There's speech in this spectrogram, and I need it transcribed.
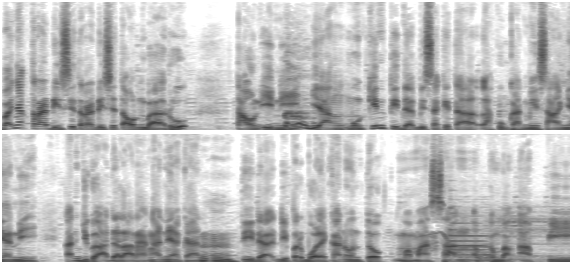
banyak tradisi-tradisi tahun baru tahun ini yang mungkin tidak bisa kita lakukan. Misalnya nih, kan juga ada larangannya kan, tidak diperbolehkan untuk memasang kembang api,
